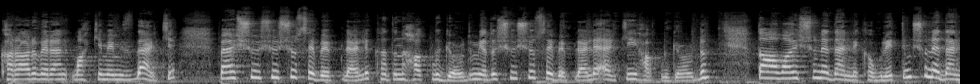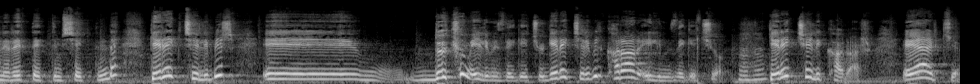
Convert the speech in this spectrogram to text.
Kararı veren mahkememiz der ki ben şu şu şu sebeplerle kadını haklı gördüm ya da şu şu sebeplerle erkeği haklı gördüm. Davayı şu nedenle kabul ettim, şu nedenle reddettim şeklinde gerekçeli bir e, döküm elimize geçiyor. Gerekçeli bir karar elimize geçiyor. Hı hı. Gerekçeli karar eğer ki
